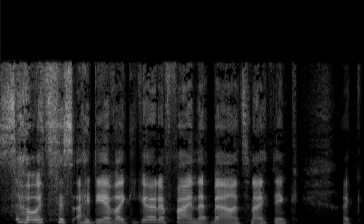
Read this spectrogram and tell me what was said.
So it's this idea of like you got to find that balance. And I think like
